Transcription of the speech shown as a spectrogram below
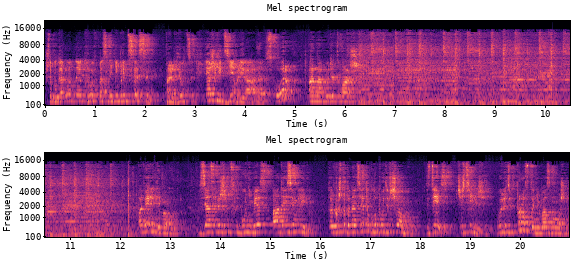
что благородная кровь последней принцессы прольется и оживит земли ада. Скоро она будет вашей. Поверить не могу. Взять совершить судьбу небес, ада и земли. Только чтобы найти эту глупую девчонку. Здесь, в чистилище. Вы люди просто невозможны.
